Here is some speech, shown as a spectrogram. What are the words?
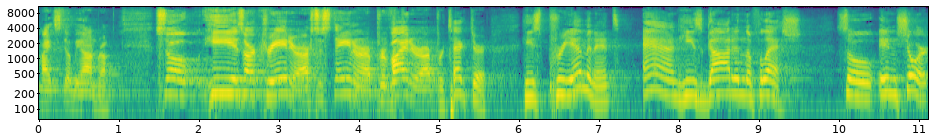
might still be on, bro. So he is our creator, our sustainer, our provider, our protector. He's preeminent and he's God in the flesh. So in short,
